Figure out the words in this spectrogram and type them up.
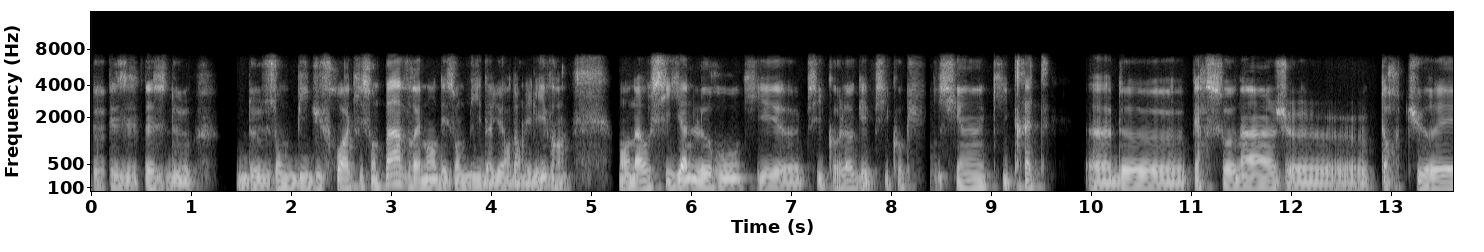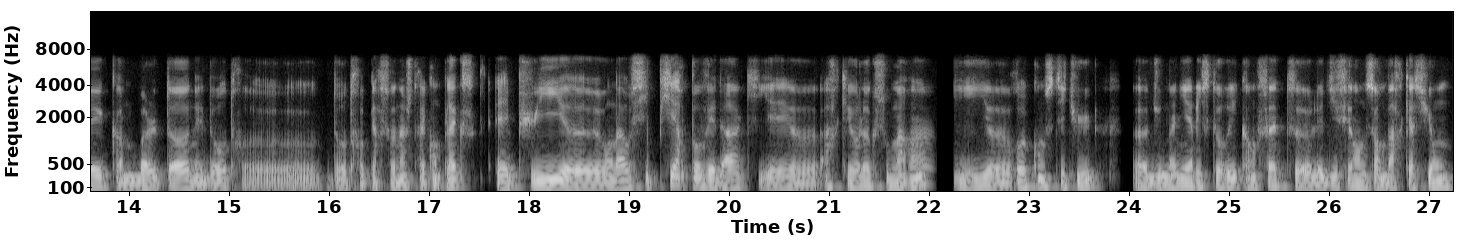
des espèces de, de zombies du froid qui sont pas vraiment des zombies d'ailleurs dans les livres. On a aussi Yann Leroux qui est euh, psychologue et psychoclinicien qui traite de personnages euh, torturés comme Bolton et d'autres euh, d'autres personnages très complexes. Et puis on a aussi Pierre Poveda qui est archéologue sous-marin qui reconstitue d'une manière historique en fait les différentes embarcations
